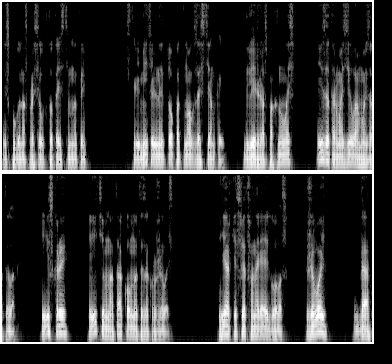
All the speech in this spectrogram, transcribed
испуганно спросил кто-то из темноты. Стремительный топот ног за стенкой. Дверь распахнулась и затормозила мой затылок. Искры, и темнота комнаты закружилась. Яркий свет фонаря и голос. «Живой?» «Да»,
